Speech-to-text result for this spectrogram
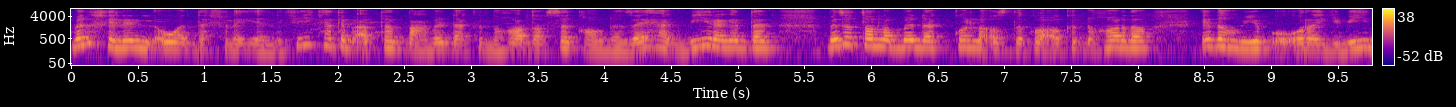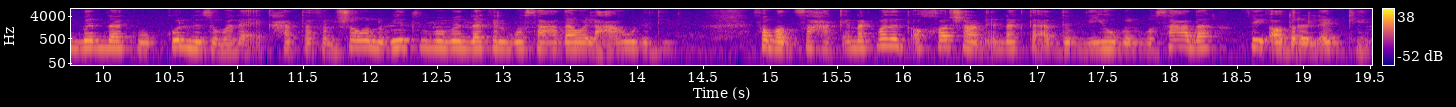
من خلال القوة الداخلية اللي فيك هتبقى بتنبع منك النهاردة ثقة ونزاهة كبيرة جدا بتطلب منك كل أصدقائك النهاردة إنهم يبقوا قريبين منك وكل زملائك حتى في الشغل بيطلبوا منك المساعدة والعون دي. فبنصحك إنك ما تتأخرش عن إنك تقدم ليهم المساعدة في قدر الإمكان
